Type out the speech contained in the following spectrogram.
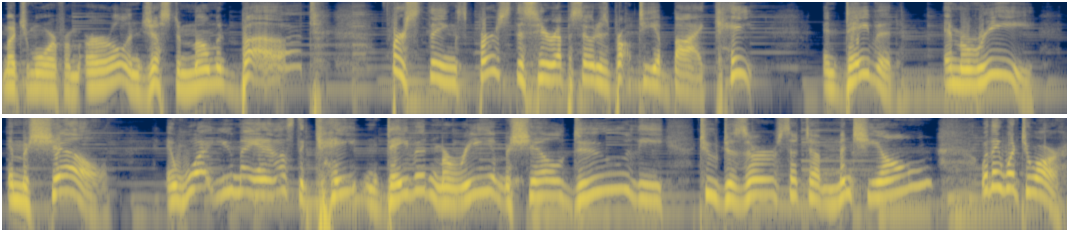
much more from Earl in just a moment, but first things first, this here episode is brought to you by Kate and David and Marie and Michelle. And what you may ask did Kate and David, and Marie and Michelle do the to deserve such a mention? Well, they went to our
